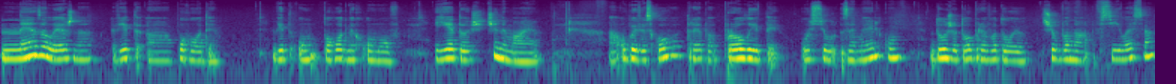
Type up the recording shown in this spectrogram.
незалежно від погоди, від погодних умов. Є дощ чи немає. Обов'язково треба пролити усю земельку дуже добре водою, щоб вона всілася,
